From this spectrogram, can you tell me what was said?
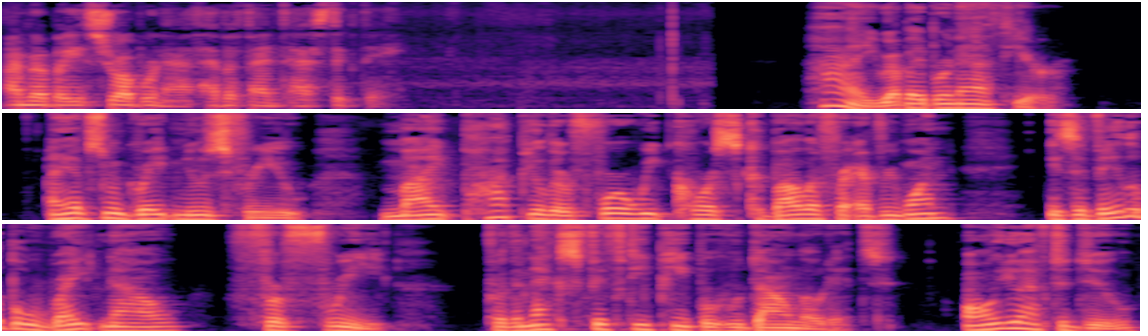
I'm Rabbi Yisroel Bernath. Have a fantastic day. Hi, Rabbi Bernath here. I have some great news for you. My popular four week course, Kabbalah for Everyone, is available right now for free for the next 50 people who download it. All you have to do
